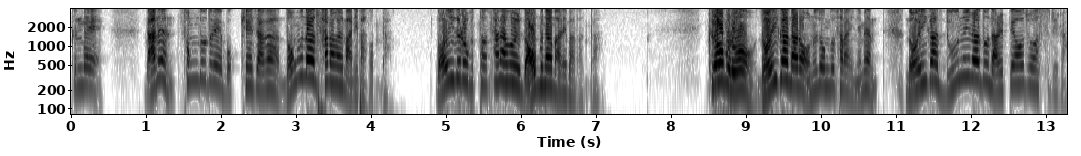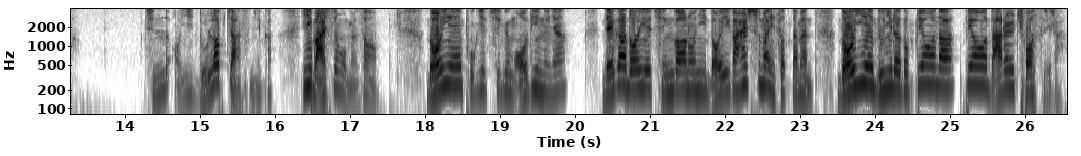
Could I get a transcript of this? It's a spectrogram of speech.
근데 나는 성도들의 목회자가 너무나 사랑을 많이 받았다. 너희들로부터 사랑을 너무나 많이 받았다. 그러므로 너희가 나를 어느 정도 사랑했냐면 너희가 눈이라도 나를 빼어주었으리라. 진, 어, 이 놀랍지 않습니까? 이 말씀 보면서 너희의 복이 지금 어디 있느냐? 내가 너희의 증거하노니 너희가 할 수만 있었다면 너희의 눈이라도 빼어나 빼어 나를 주었으리라.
